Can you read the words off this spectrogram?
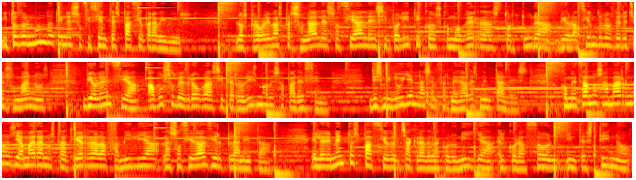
y todo el mundo tiene suficiente espacio para vivir. Los problemas personales, sociales y políticos como guerras, tortura, violación de los derechos humanos, violencia, abuso de drogas y terrorismo desaparecen. Disminuyen las enfermedades mentales. Comenzamos a amarnos y amar a nuestra tierra, la familia, la sociedad y el planeta. El elemento espacio del chakra de la coronilla, el corazón, intestino,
